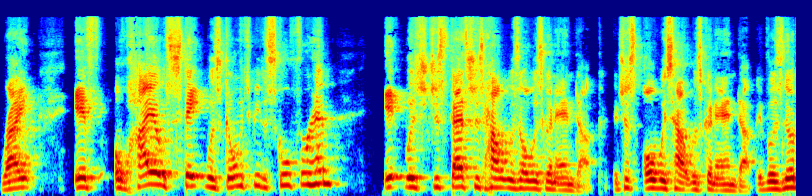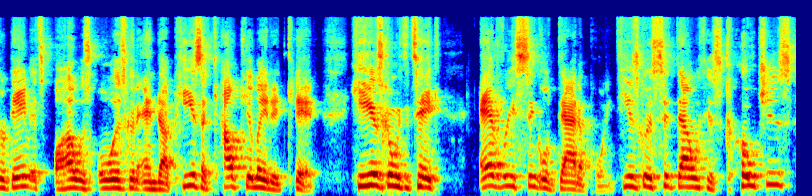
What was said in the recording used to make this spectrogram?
right? If Ohio State was going to be the school for him, it was just that's just how it was always going to end up. It's just always how it was going to end up. If it was Notre Dame, it's how it was always going to end up. He is a calculated kid. He is going to take every single data point. He is going to sit down with his coaches,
